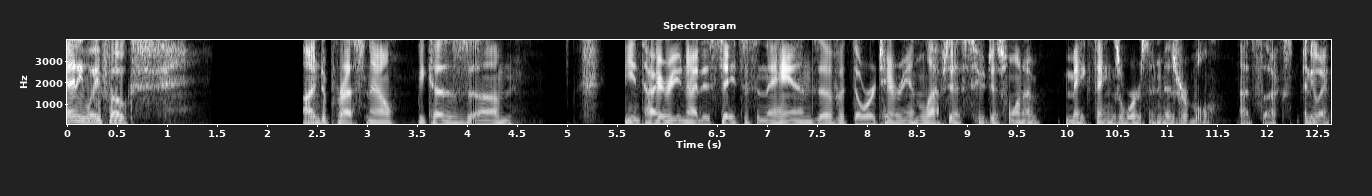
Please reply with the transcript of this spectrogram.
Anyway, folks, I'm depressed now because um, the entire United States is in the hands of authoritarian leftists who just want to make things worse and miserable. That sucks. Anyway,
